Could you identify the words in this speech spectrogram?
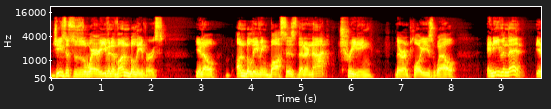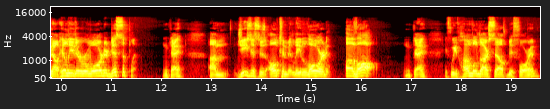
Jesus is aware even of unbelievers you know, unbelieving bosses that are not treating their employees well. And even then, you know, he'll either reward or discipline. Okay. Um, Jesus is ultimately Lord of all. Okay. If we've humbled ourselves before him,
